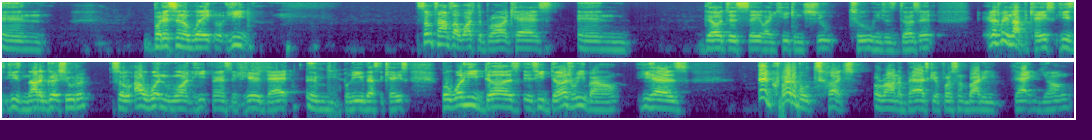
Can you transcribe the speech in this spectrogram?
and but it's in a way he. Sometimes I watch the broadcast and they'll just say like he can shoot too, he just doesn't, and that's really not the case. He's he's not a good shooter, so I wouldn't want Heat fans to hear that and believe that's the case. But what he does is he does rebound. He has incredible touch around the basket for somebody that young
